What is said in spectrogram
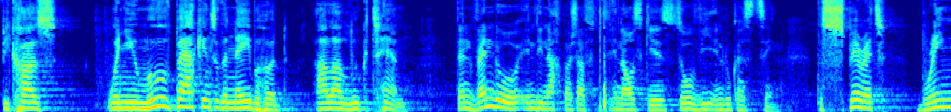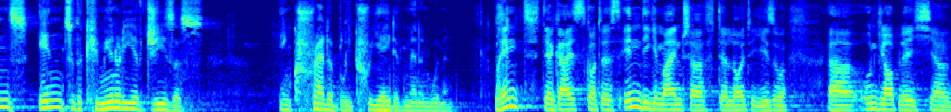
Because when you move back into the neighborhood, a la Luke 10, Denn wenn du in die Nachbarschaft hinausgehst, so wie in Lukas 10, the Spirit brings into the community of Jesus incredibly creative men and women. bringt der Geist Gottes in die Gemeinschaft der Leute Jesu äh, unglaublich äh,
